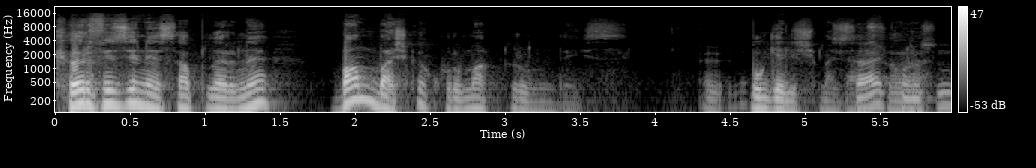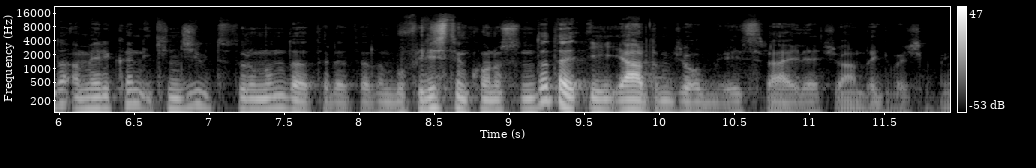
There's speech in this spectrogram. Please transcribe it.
Körfez'in hesaplarını bambaşka kurmak durumundayız. Bu gelişmeden İsrail sonra. konusunda Amerika'nın ikinci bir tutumunu da hatırlatalım. Bu Filistin konusunda da yardımcı olmuyor İsrail'e şu andaki Washington.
